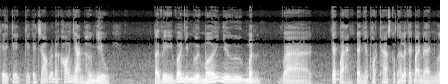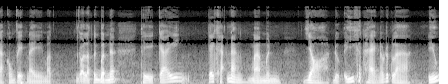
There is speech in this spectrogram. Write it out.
cái cái cái cái job đó nó khó nhằn hơn nhiều. Tại vì với những người mới như mình và các bạn đang nghe podcast có thể là các bạn đang làm công việc này mà gọi là tân binh á thì cái cái khả năng mà mình dò được ý khách hàng nó rất là yếu.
